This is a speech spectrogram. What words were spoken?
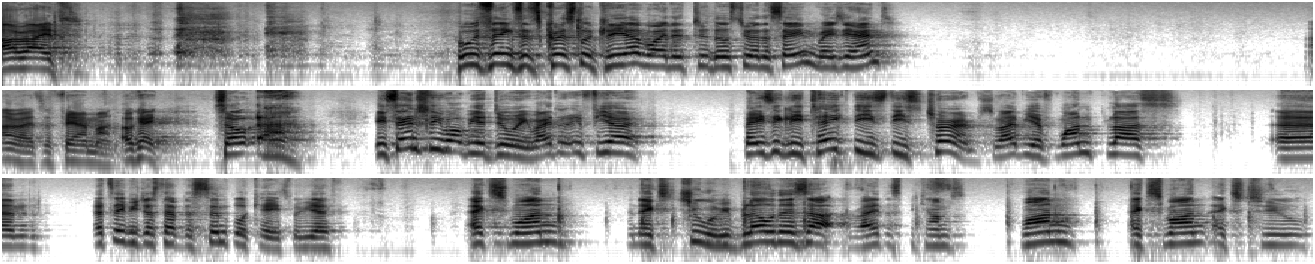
All right. Who thinks it's crystal clear why the two, those two are the same? Raise your hand. All right, it's a fair amount. Okay, so uh, essentially what we are doing, right? If you basically take these, these terms, right? We have 1 plus, um, let's say we just have the simple case where we have x1 and x2. When we blow this up, right, this becomes 1, x1, x2,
